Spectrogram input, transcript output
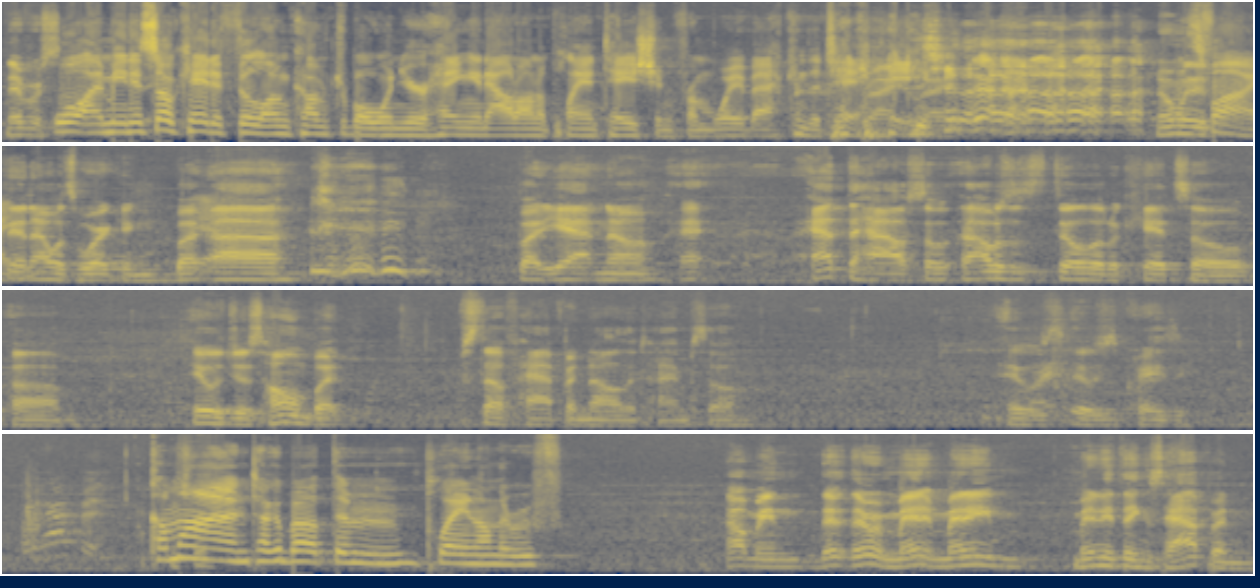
never. Well, I mean, it's okay to feel uncomfortable when you're hanging out on a plantation from way back in the day. Normally, It's fine. then I was working, but uh, but yeah, no. At, at the house, so I was still a little kid, so um, it was just home, but stuff happened all the time, so it was it was crazy. What happened? Come on, talk about them playing on the roof. I mean, there, there were many many many things happen.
